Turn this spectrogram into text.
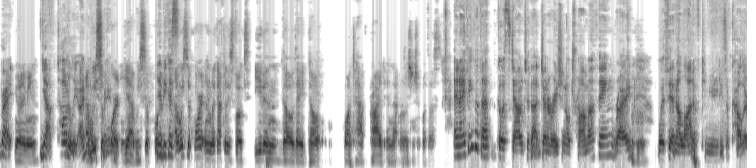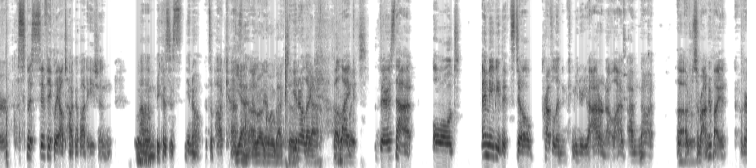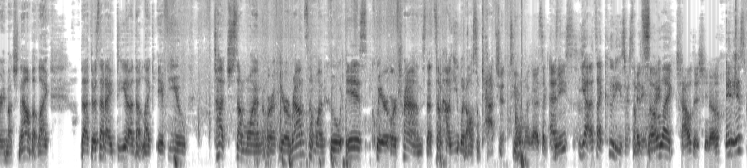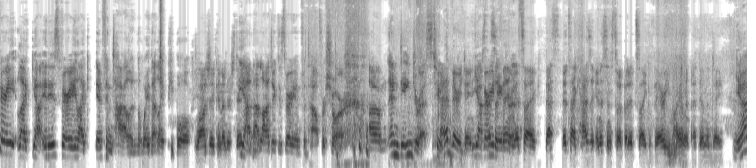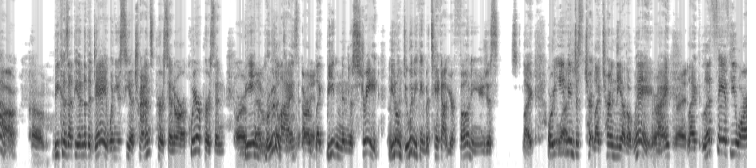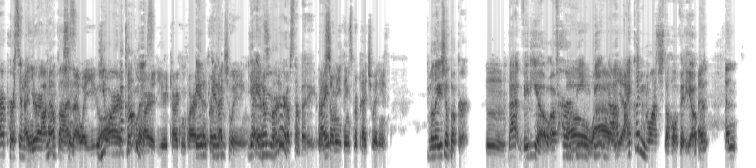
Right. You know what I mean? Yeah, totally. I know. and we what you mean. support yeah we support Yeah, because- and we support and look after these folks even though they don't want to have pride in that relationship with us And I think that that goes down to that generational trauma thing, right? Mhm. Within a lot of communities of color. Specifically, I'll talk about Asian, um, because it's, you know, it's a podcast. Mm-hmm. yeah and we're it. going back to you know, like- yeah, but like- relates. there's that old, and maybe that's still prevalent in community. but I don't know. I, I'm not uh, surrounded by it very much now, but like that there's that idea that like if you touch someone or if you're around someone who is queer or trans, that somehow you would also catch it too. oh my god it's like And- cooties yeah, it's like cooties or something. it's so right? like childish you know it is very like yeah, it is very like infantile in the way that like people logic and understanding yeah, that logic is very infantile for sure, um, and dangerous too. and very dangerous Yeah, very that's the thing. dangerous. it's like that's it's like has an innocence to it but it's like very violent at the end of the day yeah, um because at the end of the day, when you see a trans person or a queer person or being brutalized or right. like beaten in the street, you don't do anything but take out your phone and you just like, or Watch. even just tur- like turn the other way, right? right Like, let's say if you are a person and you're on an a accomplice bus, in that way. You, You are an taking accomplice. Part, you're taking part In- and in a- perpetuating. yeah, in a murder right. of somebody, There's right? so many things perpetuating it. Muhlaysia Booker, Mm. that video of her Oh, being beaten up, yeah. I couldn't watch the whole video, but And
